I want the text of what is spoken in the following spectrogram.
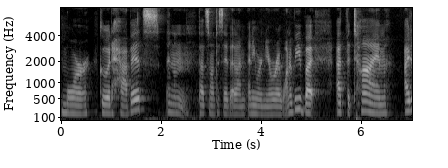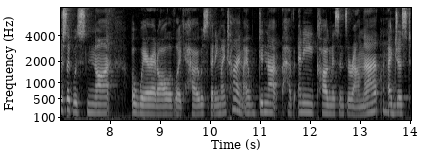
more good habits and that's not to say that I'm anywhere near where I want to be, but at the time I just like was not aware at all of like how I was spending my time. I did not have any cognizance around that. I mm-hmm. just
